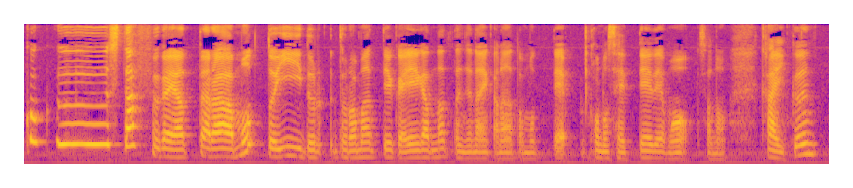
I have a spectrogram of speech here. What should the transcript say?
国スタッフがやったらもっといいドラマっていうか映画になったんじゃないかなと思ってこの設定でもその海君っ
